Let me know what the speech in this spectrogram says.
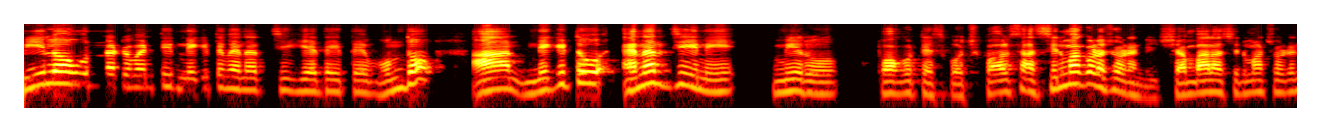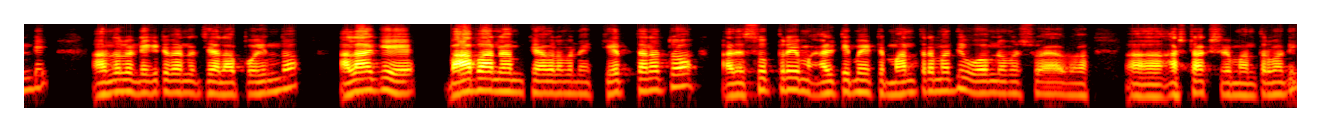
మీలో ఉన్నటువంటి నెగిటివ్ ఎనర్జీ ఏదైతే ఉందో ఆ నెగిటివ్ ఎనర్జీని మీరు పోగొట్టేసుకోవచ్చు. కావాల్సి ఆ సినిమా కూడా చూడండి. శంబాల సినిమా చూడండి. అందులో నెగిటివ్ ఎనర్జీ ఎలా పోయిందో. అలాగే బాబా నామ్ కేవలం అనే కీర్తనతో అది సుప్రీం అల్టిమేట్ మంత్రం అది ఓం నమ అష్టాక్షర మంత్రం అది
